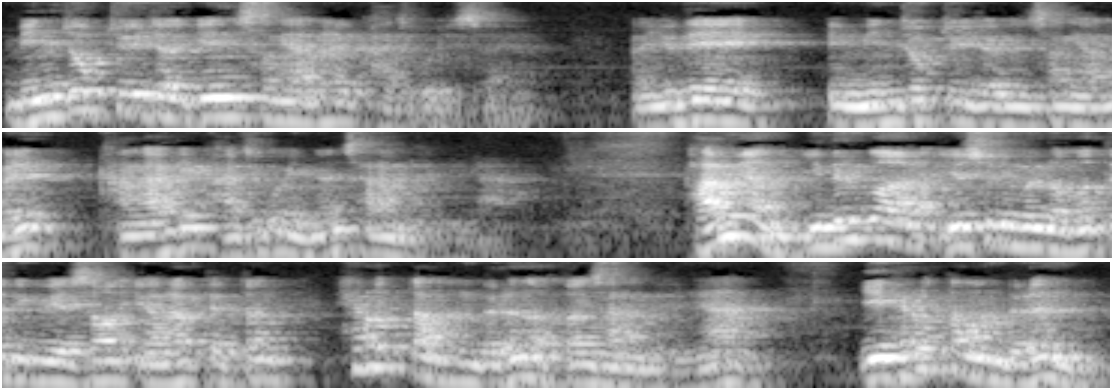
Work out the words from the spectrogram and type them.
민족주의적인 성향을 가지고 있어요. 유대의 민족주의적인 성향을 강하게 가지고 있는 사람들입니다. 반면 이들과 예수님을 넘어뜨리기 위해서 연합됐던 헤롯 당원들은 어떤 사람들이냐? 이 헤롯 당원들은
